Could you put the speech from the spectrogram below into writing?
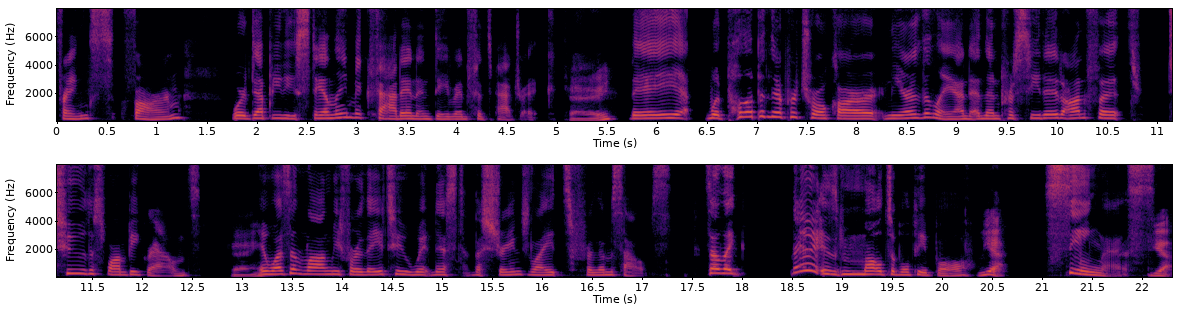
Frank's farm were deputies Stanley McFadden and David Fitzpatrick. Okay. They would pull up in their patrol car near the land and then proceeded on foot th- to the swampy grounds. Okay. It wasn't long before they too witnessed the strange lights for themselves. So, like, there is multiple people yeah. seeing this. Yeah.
